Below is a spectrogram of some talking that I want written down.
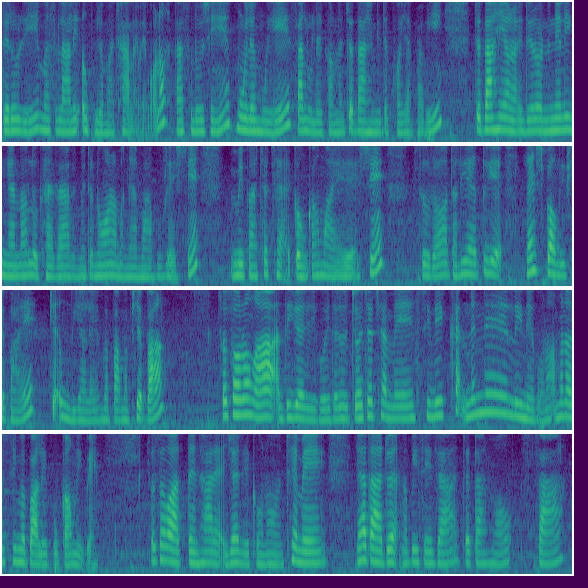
တို့တို့တွေမဆလာလေးအုပ်ပြီးတော့မှချလိုက်မယ်ပေါ့နော်ဒါဆိုလို့ရှိရင်မှုလဲမှုရဲစားလို့လဲကောင်းတဲ့ကြက်သားဟင်းလေးတစ်ခွက်ရပါပြီကြက်သားဟင်းကတော့ဒီတော့နည်းနည်းလေးငံသားလို့ခံစားရပါမယ်တော်တော်ကတော့မငံပါဘူးတဲ့ရှင်မမေပါချက်ချက်အကုန်ကောင်းပါရဲ့ရှင်ဆိုတော့ဒါလေးကသူ့ရဲ့ lunch box လေးဖြစ်ပါတယ်ကြက်ဥလေးကလည်းမပါမဖြစ်ပါစောစောတော့ကအသီးရွက်တွေကိုတို့ကြောချက်ချက်မဲစီလေးခက်နည်းနည်းလေးနဲ့ပေါ့နော်အမှန်တော့စီမပါလေးပိုကောင်းနေပဲစောစောကတင်ထားတဲ့အရွက်တွေအကုန်လုံးထည့်မယ်ရတာအတွက်ငပိစိမ့်စာစက်သားမဟုတ်စား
